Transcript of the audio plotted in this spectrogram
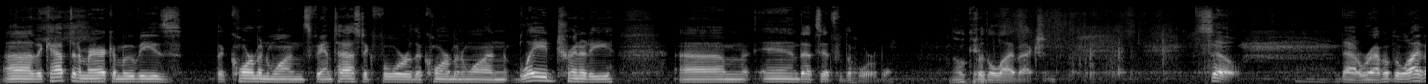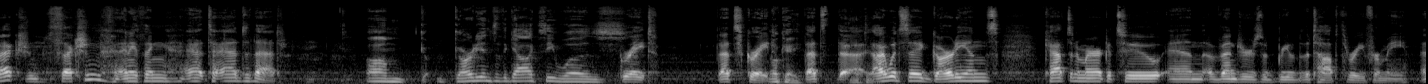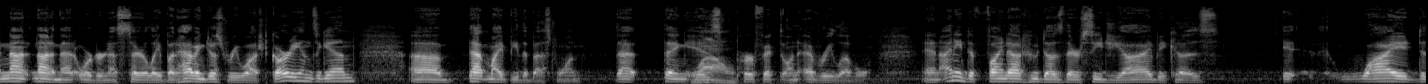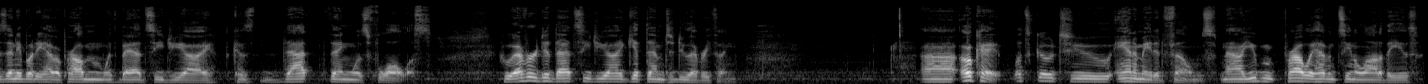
uh, the Captain America movies, the Corman ones, Fantastic Four, the Corman one, Blade Trinity, um, and that's it for the horrible Okay, for the live action. So that'll wrap up the live action section. Anything to add to that? um, Gu- Guardians of the Galaxy was Great. That's great. Okay. That's Okay. I would say Guardians, Captain America 2 and Avengers would be the top 3 for me. And not not in that order necessarily, but having just rewatched Guardians again, uh, that might be the best one. That thing is Wow. perfect on every level. And I need to find out who does their CGI because why does anybody have a problem with bad CGI? Because that thing was flawless. Whoever did that CGI, get them to do everything. Uh, okay, let's go to animated films. Now, you probably haven't seen a lot of these,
